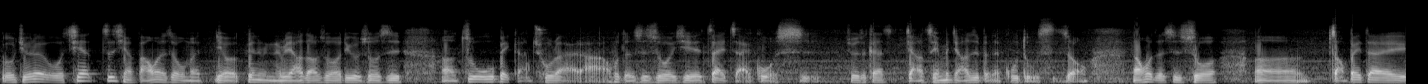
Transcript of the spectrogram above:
我觉得，我现在之前访问的时候，我们有跟你们聊到说，例如说是呃租屋被赶出来啦，或者是说一些在宅过世，就是刚讲前面讲到日本的孤独死这种，然后或者是说呃长辈在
